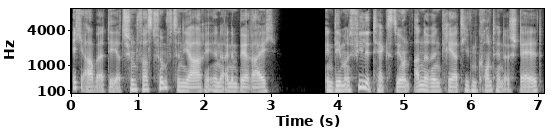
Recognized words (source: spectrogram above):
Ich arbeite jetzt schon fast 15 Jahre in einem Bereich, in dem man viele Texte und anderen kreativen Content erstellt,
